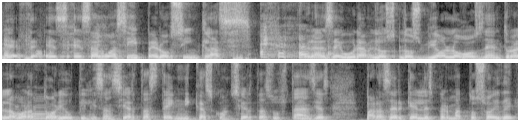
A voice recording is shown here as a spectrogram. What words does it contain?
eh, es, es, algo así, pero sin clases. Pero segura, los, los, biólogos dentro del laboratorio utilizan ciertas técnicas con ciertas sustancias para hacer que el espermatozoide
